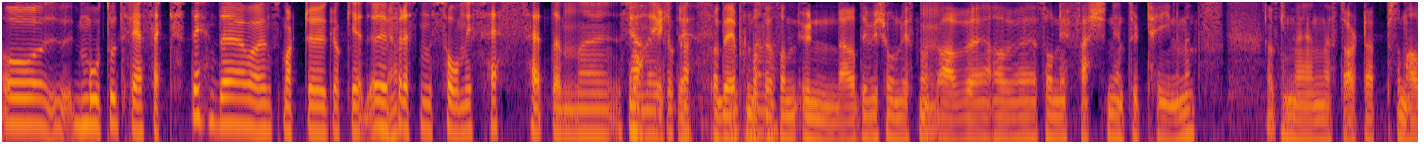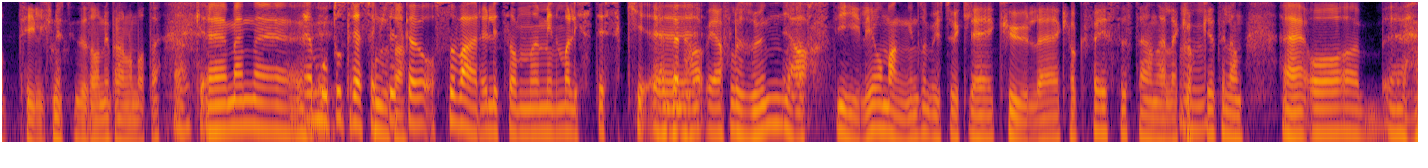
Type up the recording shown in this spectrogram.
Og Moto 360, det var jo en smart klokke. Ja. Forresten, Sony Fess het den uh, Sony-klokka. Ja, riktig. Og det er på en måte en sånn underdivisjon visstnok Mm. av, av Sony Fashion Entertainments. Ok. Som er en startup som har tilknytning til Sony på en eller annen måte. Ja, ok. Eh, men eh, ja, Moto 360 skal jo også være litt sånn minimalistisk. eh, Den har i hvert fall rund og ja. stilig, og mange som utvikler kule clockfaces til den, eller klokker til den. Eh, og eh,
